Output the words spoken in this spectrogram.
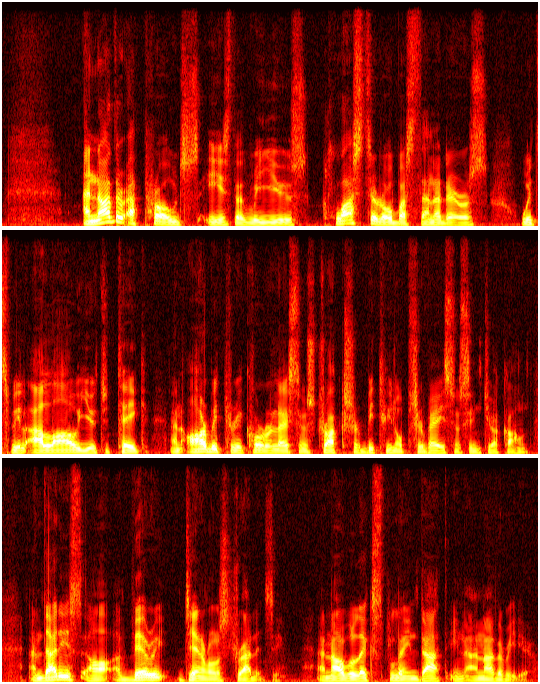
Another approach is that we use cluster robust standard errors which will allow you to take an arbitrary correlation structure between observations into account and that is uh, a very general strategy and I will explain that in another video.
